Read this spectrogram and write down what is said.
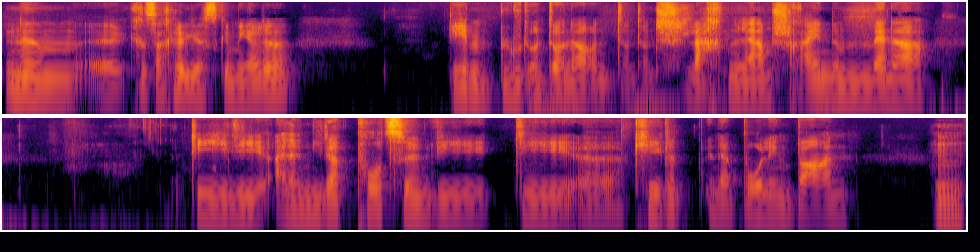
einem äh, Chris Achilles Gemälde. Eben Blut und Donner und, und, und Schlachtenlärm, schreiende Männer, die, die alle niederpurzeln wie die äh, Kegel in der Bowlingbahn. Hm.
